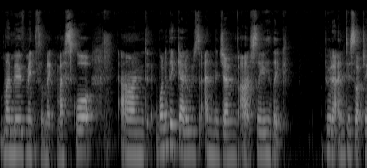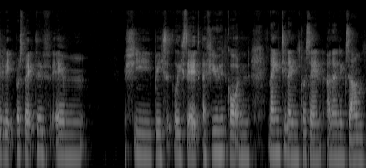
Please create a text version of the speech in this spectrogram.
my movements like my squat and one of the girls in the gym actually like put it into such a great perspective. Um, she basically said if you had gotten 99% in an exam,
